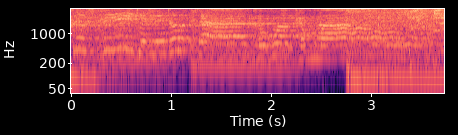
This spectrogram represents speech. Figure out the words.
just need a little time to work them out.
